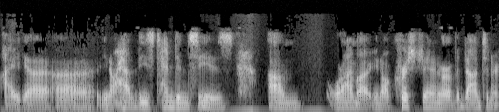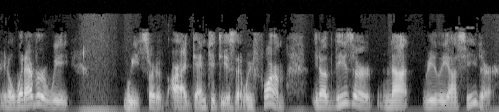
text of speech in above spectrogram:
I uh, uh, you know have these tendencies um, or I'm a you know a Christian or a Vedantin or you know whatever we we sort of our identities that we form you know these are not really us either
